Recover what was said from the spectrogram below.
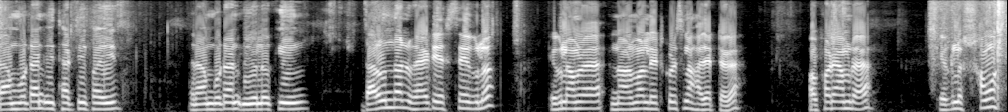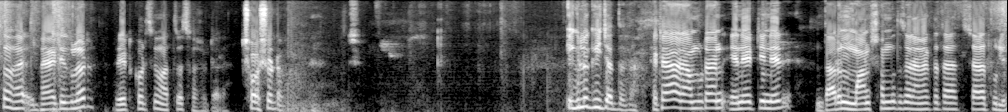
rambutan E thirty five rambutan yellow king দারুণ দারুণ ভ্যারাইটি এসছে এগুলো। এগুলো আমরা নর্মাল রেট করেছিলাম হাজার টাকা। অফারে আমরা এগুলো সমস্ত ভ্যারাইটিগুলোর রেট করছি মাত্র ছশো টাকা। ছশো টাকা। এগুলো কি চার দাদা? এটা রামবুটান এন এইটিনের দারুণ মানসম্মত চারা। আমি একটা চারা তুলি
